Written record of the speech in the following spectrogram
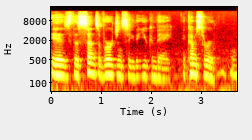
is the sense of urgency that you convey. It comes through. Mm-hmm.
